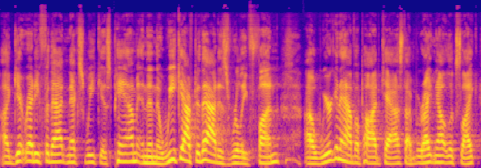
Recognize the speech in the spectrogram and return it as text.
uh, get ready for that. Next week is Pam. And then the week after that is really fun. Uh, we're going to have a podcast, right now it looks like,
